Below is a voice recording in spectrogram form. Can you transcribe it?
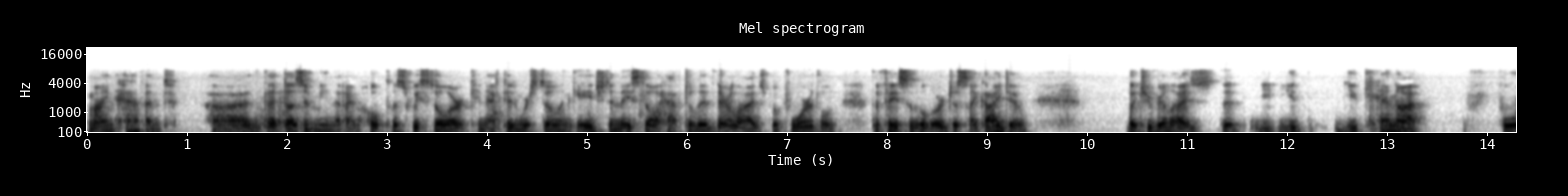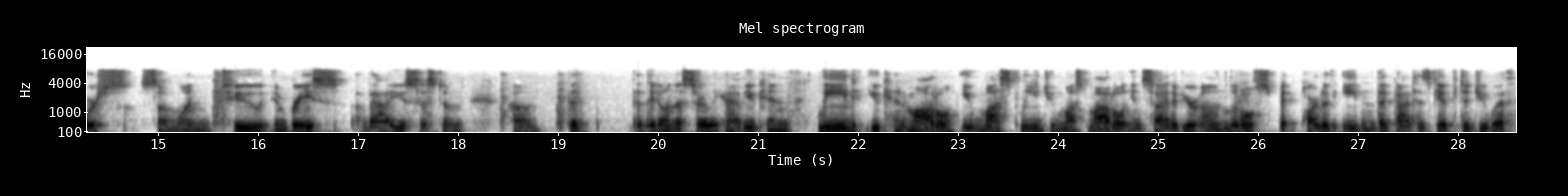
mine haven't. Uh, that doesn't mean that I'm hopeless. We still are connected and we're still engaged, and they still have to live their lives before the, the face of the Lord, just like I do. But you realize that you you cannot force someone to embrace a value system um, that that they don't necessarily have. You can lead, you can model, you must lead, you must model inside of your own little spit part of Eden that God has gifted you with.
